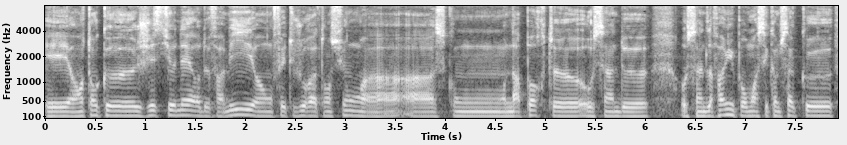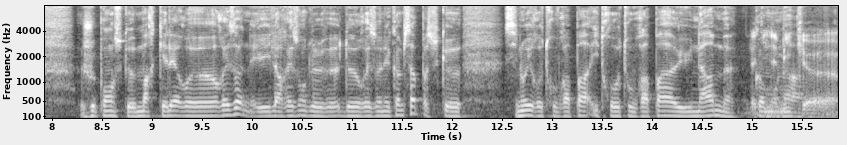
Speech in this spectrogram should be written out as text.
Et en tant que gestionnaire de famille, on fait toujours attention à, ce qu'on apporte euh, au sein, de, au sein de la famille. Pour moi, c'est comme ça que je pense que Marc Keller euh, raisonne. Et il a raison de, raisonner comme ça, parce que sinon, il ne retrouvera, pas, il retrouvera pas une âme la dynamique, euh,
